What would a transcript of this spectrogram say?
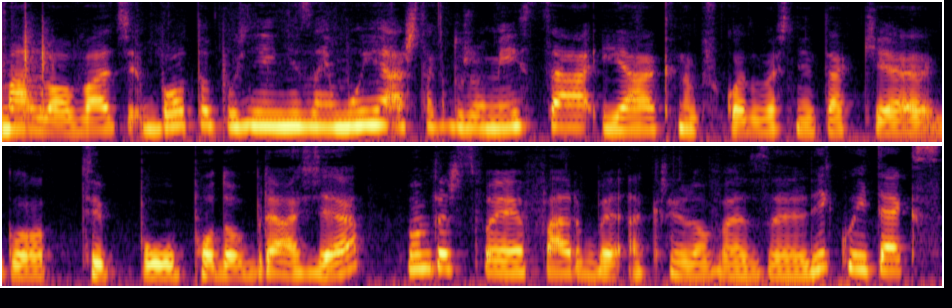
malować, bo to później nie zajmuje aż tak dużo miejsca, jak na przykład właśnie takiego typu podobrazie. Mam też swoje farby akrylowe z Liquitex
